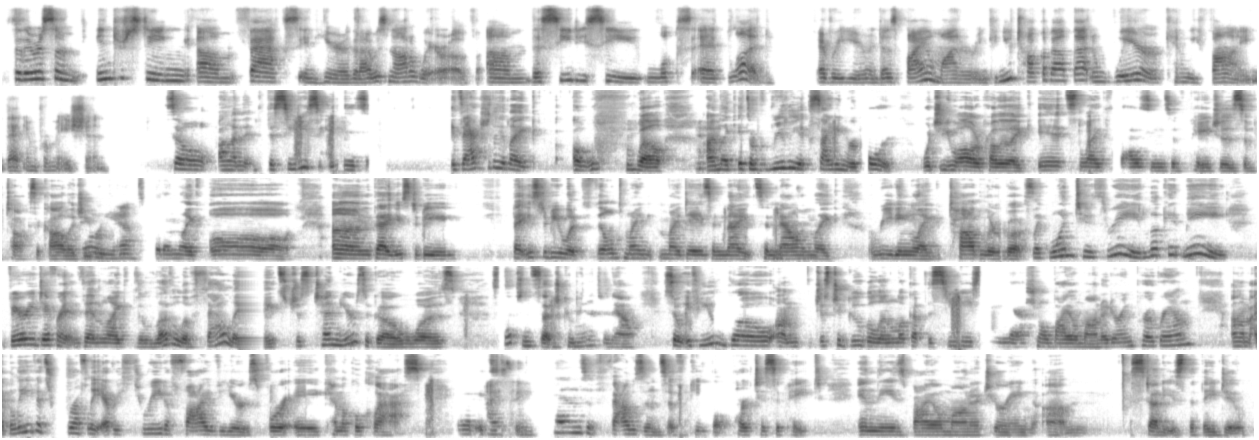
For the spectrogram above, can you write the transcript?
So there were some interesting um, facts in here that I was not aware of. Um, the CDC looks at blood every year and does biomonitoring. Can you talk about that and where can we find that information? So um, the CDC is it's actually like oh well i'm like it's a really exciting report which you all are probably like it's like thousands of pages of toxicology oh yeah. but i'm like oh. Um, that used to be that used to be what filled my my days and nights and now i'm mm-hmm. like reading like toddler books. Like one two three look at me. Very different than like the level of phthalates just 10 years ago was such and such compared to now. So if you go um, just to Google and look up the CDC National Biomonitoring Program, um, I believe it's roughly every three to five years for a chemical class. And I see. Tens of thousands of people participate in these biomonitoring um, studies that they do.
